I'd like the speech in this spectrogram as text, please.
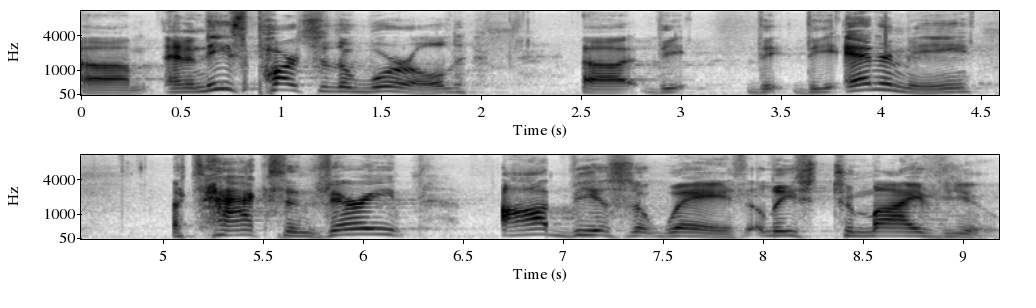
Um, and in these parts of the world, uh, the, the, the enemy attacks in very obvious ways, at least to my view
